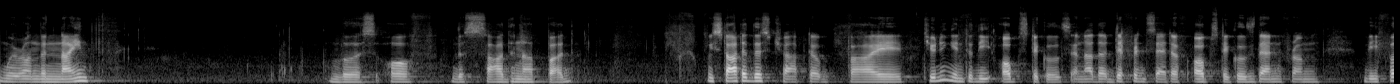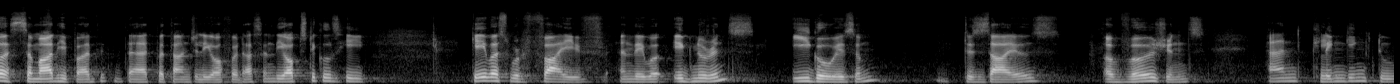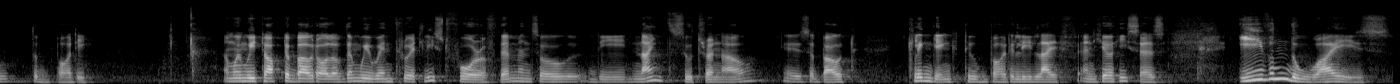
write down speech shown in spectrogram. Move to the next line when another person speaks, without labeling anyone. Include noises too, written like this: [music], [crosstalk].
We're on the ninth verse of the Sadhana Pad. We started this chapter by tuning into the obstacles, another different set of obstacles than from the first Samadhi Pad that Patanjali offered us. And the obstacles he gave us were five, and they were ignorance, egoism, desires, aversions, and clinging to the body. And when we talked about all of them, we went through at least four of them. And so the ninth sutra now is about clinging to bodily life. And here he says, even the wise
